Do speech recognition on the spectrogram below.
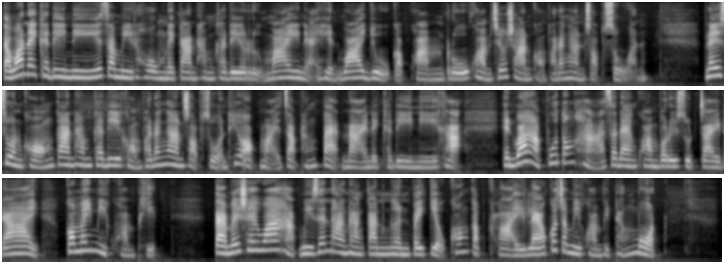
แต่ว่าในคดีนี้จะมีธงในการทำคดีหรือไม่เนี่ยเห็นว่าอยู่กับความรู้ความเชี่ยวชาญของพนักงานสอบสวน ในส่วนของการทำคดีของพนักงานสอบสวนที่ออกหมายจับทั้ง 8 นายในคดีนี้ค่ะ เห็นว่าหากผู้ต้องหาแสดงความบริสุทธิ์ใจได้ ก็ไม่มีความผิดแต่ไม่ใช่ว่าหากมีเส้นทางทางการเงินไปเกี่ยวข้องกับใคร แล้วก็จะมีความผิดทั้งหมด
